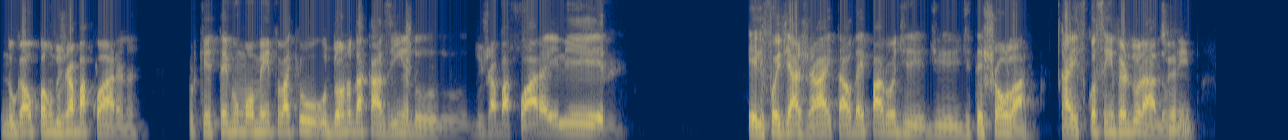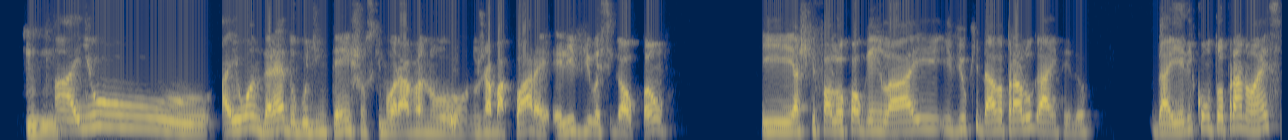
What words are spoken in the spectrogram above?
no galpão do Jabaquara né porque teve um momento lá que o, o dono da casinha do, do, do, Jabaquara ele ele foi viajar e tal daí parou de, de, de ter show lá aí ficou sem verdurada um tempo uhum. aí o aí o André do Good Intentions que morava no, no Jabaquara ele viu esse galpão e acho que falou com alguém lá e, e viu que dava para alugar, entendeu? Daí ele contou para nós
